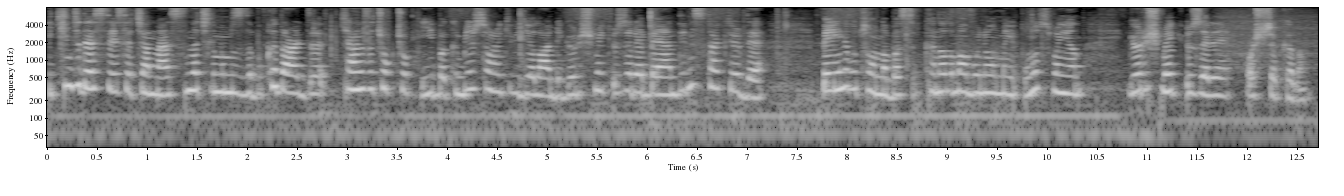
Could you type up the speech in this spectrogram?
İkinci desteği seçenler sizin açılımımız da bu kadardı. Kendinize çok çok iyi bakın. Bir sonraki videolarda görüşmek üzere. Beğendiğiniz takdirde beğeni butonuna basıp kanalıma abone olmayı unutmayın. Görüşmek üzere. Hoşçakalın.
